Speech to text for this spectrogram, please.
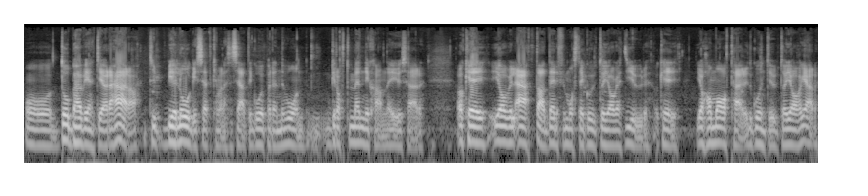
Och då behöver jag inte göra det här. Typ biologiskt sett kan man nästan säga att det går på den nivån. Grottmänniskan är ju så här, okej, okay, jag vill äta, därför måste jag gå ut och jaga ett djur. Okej, okay, jag har mat här, det går inte ut och jagar.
